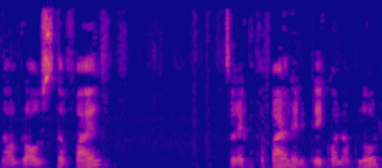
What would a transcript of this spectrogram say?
Now browse the file select the file and click on upload.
